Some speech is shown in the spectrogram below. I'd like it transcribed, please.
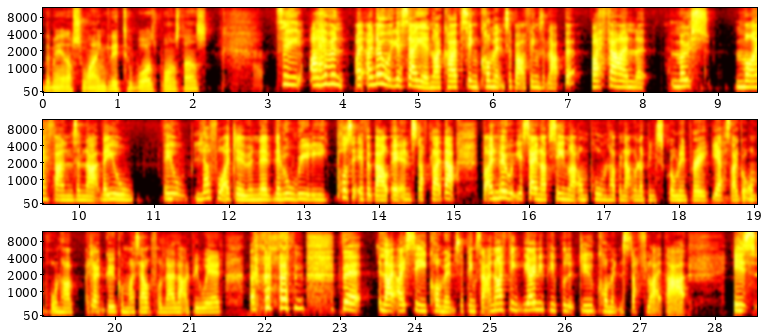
the men are so angry towards porn stars? See, I haven't. I, I know what you're saying. Like I've seen comments about things like that, but I found that most my fans and that they all they all love what I do and they're they're all really positive about it and stuff like that. But I know what you're saying. I've seen like on Pornhub and that when I've been scrolling through. Yes, I got on Pornhub. I don't Google myself on there. That would be weird. but like I see comments and things like, that. and I think the only people that do comment and stuff like that is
